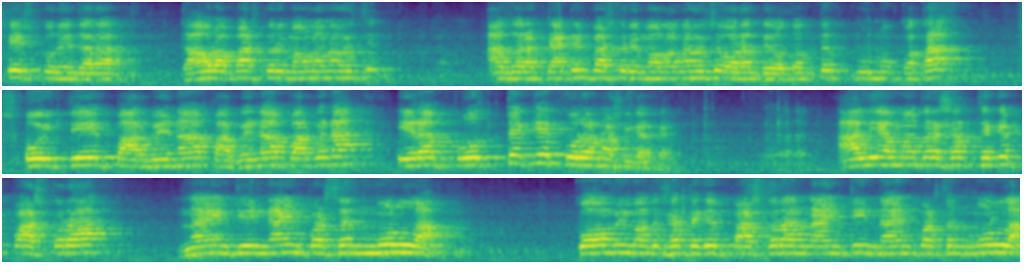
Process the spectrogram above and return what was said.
শেষ করে যারা গাওরা পাশ করে মাওলানা হয়েছে, আর যারা টাইটেল পাশ করে মাওলানা হয়েছে, ওরা দেহতত্ত্বের পূর্ণ কথা সইতে পারবে না পারবে না পারবে না। এরা প্রত্যেকে কোরআন করে। আলিয়া মাদ্রাসার থেকে পাশ করা নাইনটি নাইন পার্সেন্ট মোল্লা। কওমি মাদ্রাসা থেকে পাশ করা নাইনটি নাইন পার্সেন্ট মোল্লা।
